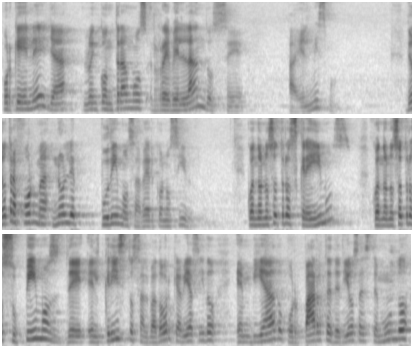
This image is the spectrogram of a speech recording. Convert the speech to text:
porque en ella lo encontramos revelándose a Él mismo. De otra forma, no le pudimos haber conocido. Cuando nosotros creímos, cuando nosotros supimos del el Cristo Salvador que había sido enviado por parte de Dios a este mundo,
